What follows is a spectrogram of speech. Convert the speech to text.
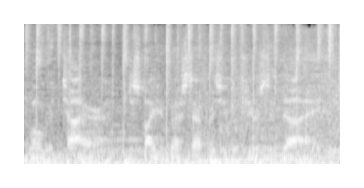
you won't retire. Despite your best efforts, you refuse to die.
